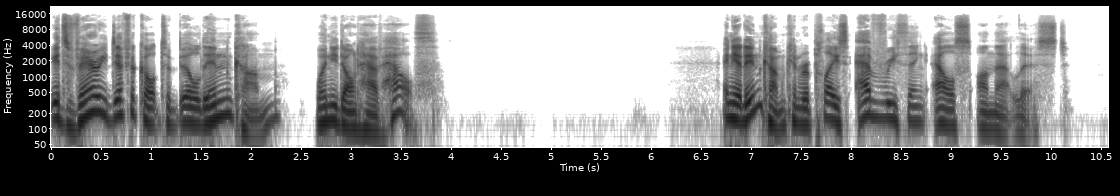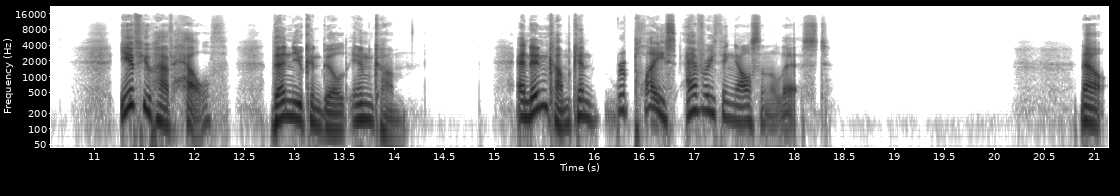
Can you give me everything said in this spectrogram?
It's very difficult to build income when you don't have health. And yet, income can replace everything else on that list. If you have health, then you can build income. And income can replace everything else on the list. Now,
